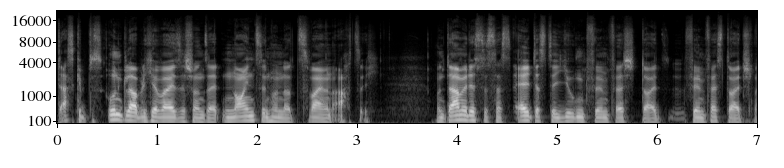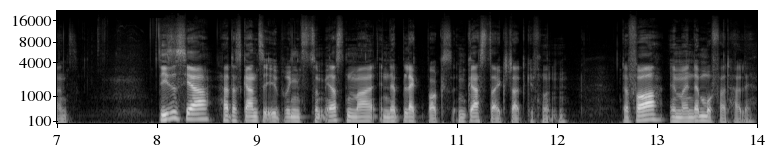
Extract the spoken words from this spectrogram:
Das gibt es unglaublicherweise schon seit 1982. Und damit ist es das älteste Jugendfilmfest Deut Filmfest Deutschlands. Dieses Jahr hat das Ganze übrigens zum ersten Mal in der Blackbox im Gasteig stattgefunden. Davor immer in der Muffathalle.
